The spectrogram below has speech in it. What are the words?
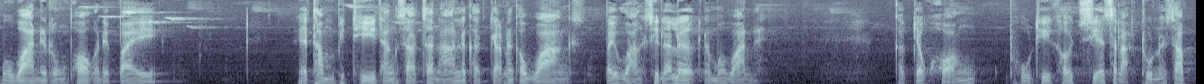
เมื่อวานในหลวงพ่อก็ได้ไปทำพิธีทางศาสนาแล้วก็จากนั้นก็วางไปวางศิลาฤกษ์นะเมื่อวานกับเจ้าของผู้ที่เขาเสียสละทุนทรัพย์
